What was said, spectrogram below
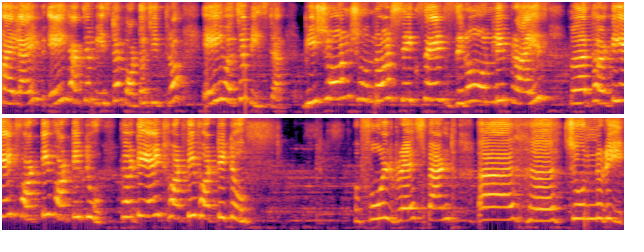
মাই লাইফ এই থাকছে পিসটা পটচিত্র, এই হচ্ছে পিসটা ভীষণ সুন্দর six eight zero only price thirty eight forty forty two thirty eight forty forty two फुल ड्रेस पैंट चुनरी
